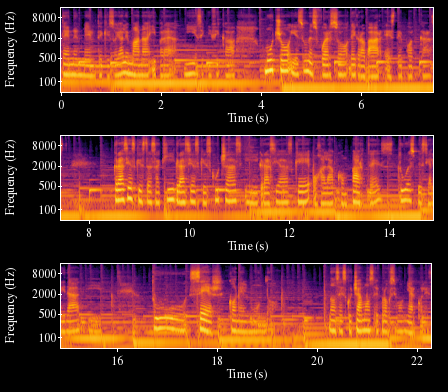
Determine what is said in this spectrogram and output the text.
ten en mente que soy alemana y para mí significa mucho y es un esfuerzo de grabar este podcast. Gracias que estás aquí, gracias que escuchas y gracias que ojalá compartes tu especialidad y tu ser con el mundo. Nos escuchamos el próximo miércoles.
